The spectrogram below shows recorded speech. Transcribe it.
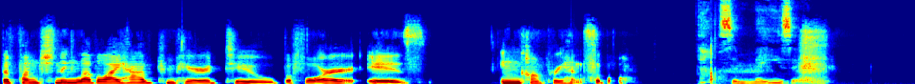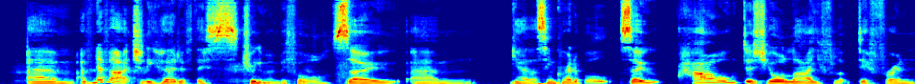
the functioning level I have compared to before is incomprehensible. That's amazing. Um, I've never actually heard of this treatment before, so um, yeah, that's incredible. So, how does your life look different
